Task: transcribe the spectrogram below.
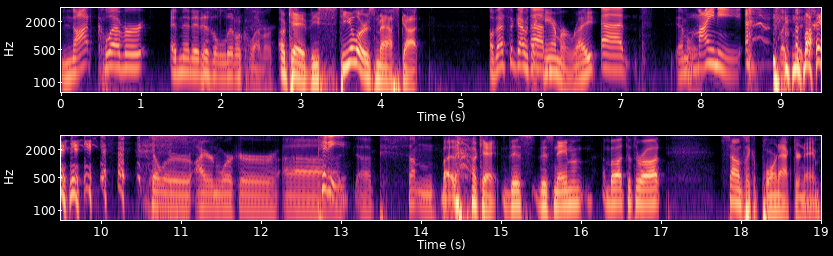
not clever, and then it is a little clever. Okay, the Steelers mascot. Oh, that's the guy with the Um, hammer, right? Uh, Emily, Miney. like the Miney. tiller, iron worker, uh, Pity. uh, something. But okay, this this name I'm about to throw out sounds like a porn actor name.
